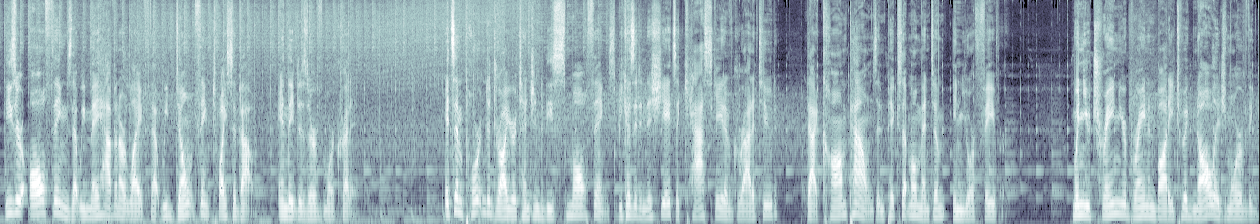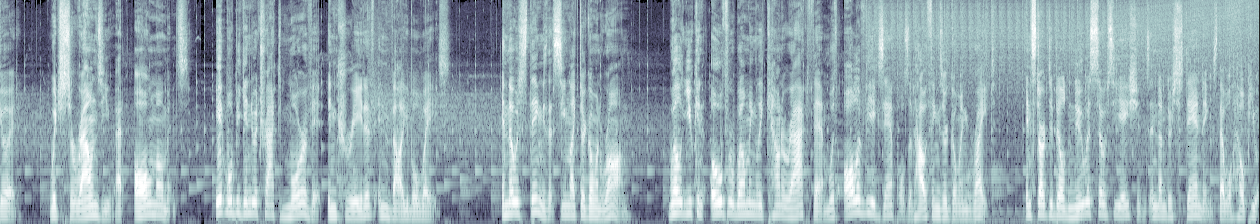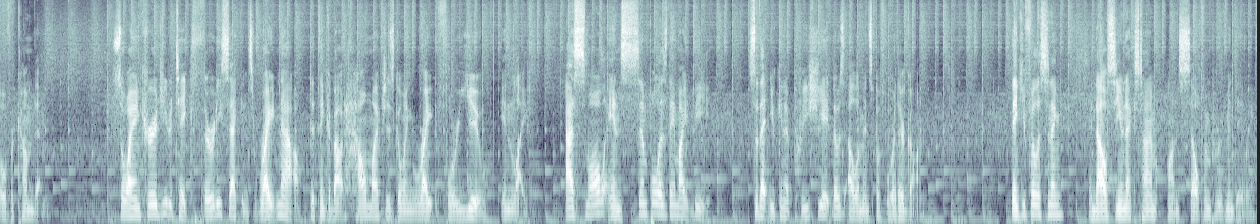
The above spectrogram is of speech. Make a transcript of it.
These are all things that we may have in our life that we don't think twice about, and they deserve more credit. It's important to draw your attention to these small things because it initiates a cascade of gratitude that compounds and picks up momentum in your favor. When you train your brain and body to acknowledge more of the good, which surrounds you at all moments, it will begin to attract more of it in creative and valuable ways. And those things that seem like they're going wrong, well, you can overwhelmingly counteract them with all of the examples of how things are going right and start to build new associations and understandings that will help you overcome them. So I encourage you to take 30 seconds right now to think about how much is going right for you in life, as small and simple as they might be, so that you can appreciate those elements before they're gone. Thank you for listening, and I'll see you next time on Self Improvement Daily.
